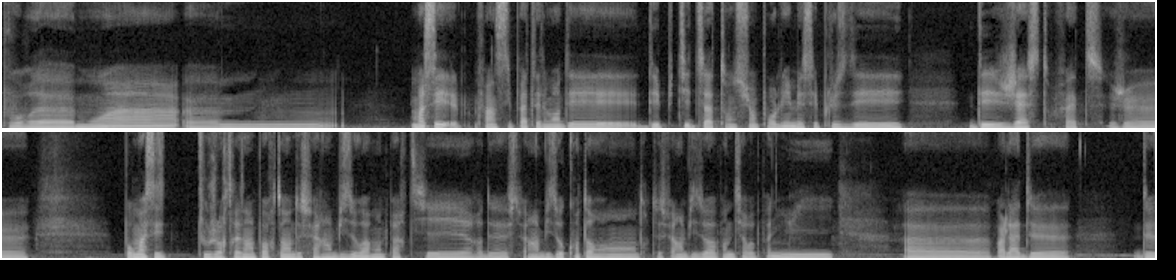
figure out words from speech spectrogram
pour euh, moi euh, moi c'est enfin c'est pas tellement des, des petites attentions pour lui mais c'est plus des des gestes en fait. Je... Pour moi, c'est toujours très important de se faire un bisou avant de partir, de se faire un bisou quand on rentre, de se faire un bisou avant de dire bonne nuit. Euh, voilà, de ne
